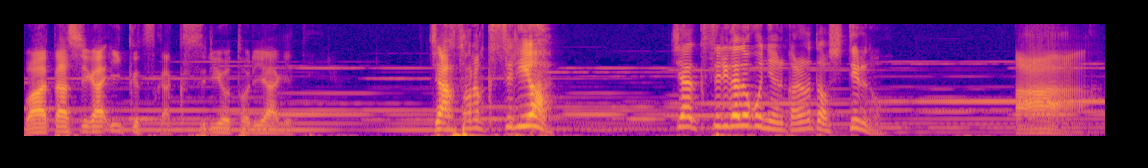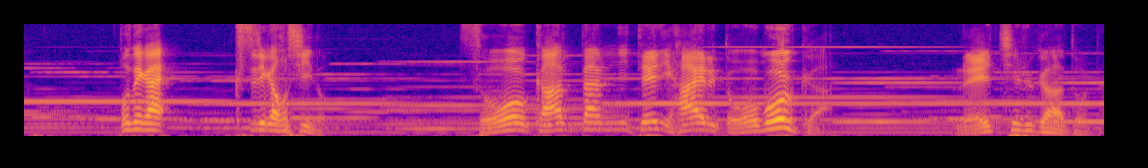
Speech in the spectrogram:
私がいくつか薬を取り上げている。じゃあその薬を。じゃあ薬がどこにあるかあなたは知ってるの？ああ。お願い。薬が欲しいの。そう簡単に手に入ると思うか。レイチェル・ガードナ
